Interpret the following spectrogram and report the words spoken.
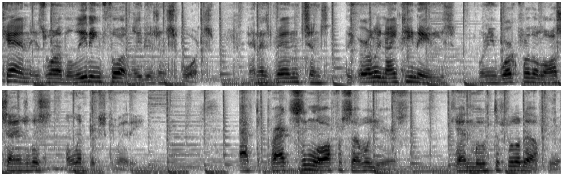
Ken is one of the leading thought leaders in sports and has been since the early 1980s when he worked for the Los Angeles Olympics Committee. After practicing law for several years, Ken moved to Philadelphia,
